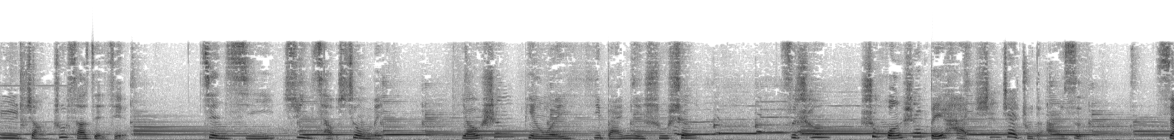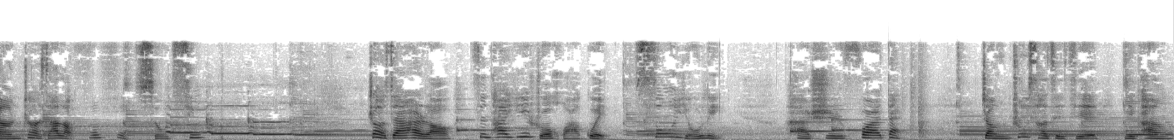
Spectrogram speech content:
遇长珠小姐姐，见其俊俏秀美。摇身变为一百米书生，自称是黄山北海山寨主的儿子，向赵家老夫妇求亲。赵家二老见他衣着华贵，斯文有礼，还是富二代。长珠小姐姐一看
